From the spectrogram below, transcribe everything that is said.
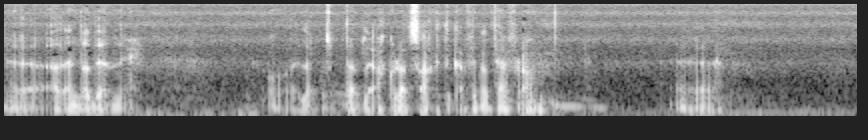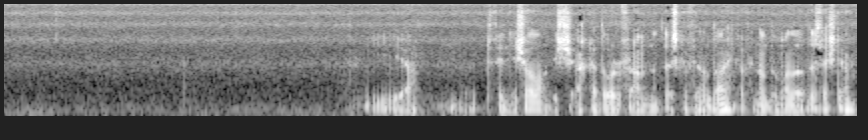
eh att ända den ner. Och eller hur det blev akkurat sagt kan finna det här fram. Eh Ja, det finner jag själv ikke akkurat året fram. jeg skal finne det, jeg kan finne det om man løter släckt igen.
